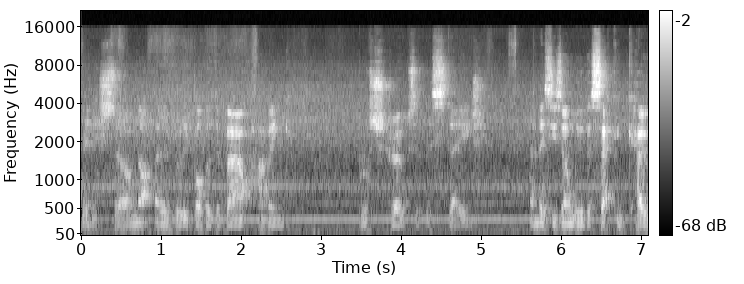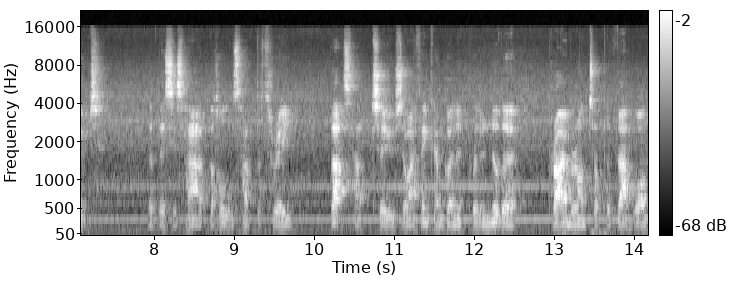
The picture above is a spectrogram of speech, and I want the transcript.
finish. So I'm not overly bothered about having brush strokes at this stage. And this is only the second coat that this has had. The hull's had the three. That's had two. So I think I'm going to put another primer on top of that one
